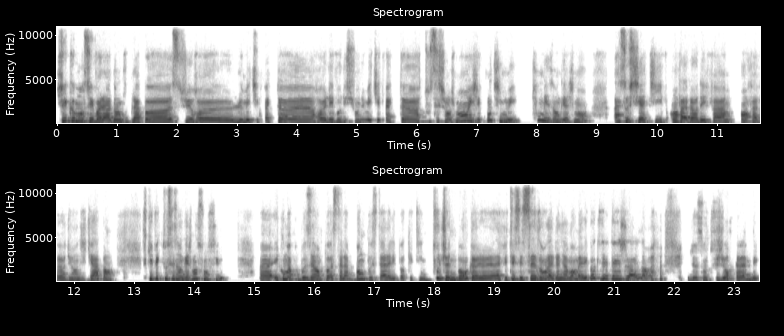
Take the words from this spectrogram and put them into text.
J'ai commencé voilà dans le groupe La Poste sur euh, le métier de facteur, euh, l'évolution du métier de facteur, tous ces changements et j'ai continué tous mes engagements associatifs en faveur des femmes, en faveur du handicap. Ce qui fait que tous ces engagements sont sus euh, et qu'on m'a proposé un poste à la Banque Postale à l'époque, qui était une toute jeune banque. Euh, elle a fêté ses 16 ans là, dernièrement, mais à l'époque, ils étaient jeunes. Ils le sont toujours quand même. Mais...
